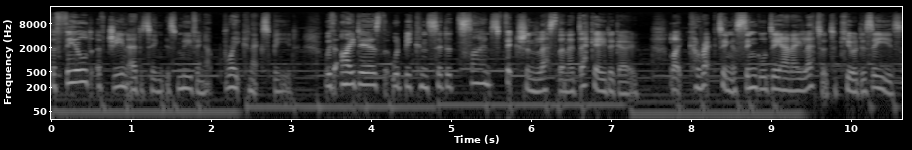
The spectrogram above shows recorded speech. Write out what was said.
The field of gene editing is moving at breakneck speed, with ideas that would be considered science fiction less than a decade ago, like correcting a single DNA letter to cure disease,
